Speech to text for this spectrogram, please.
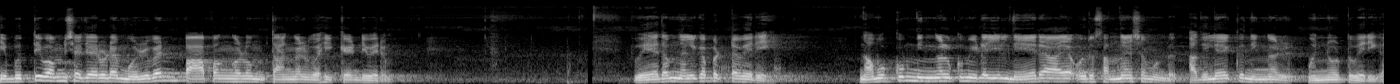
കിബുത്തി വംശജരുടെ മുഴുവൻ പാപങ്ങളും താങ്കൾ വഹിക്കേണ്ടി വരും വേദം നൽകപ്പെട്ടവരെ നമുക്കും നിങ്ങൾക്കും ഇടയിൽ നേരായ ഒരു സന്ദേശമുണ്ട്. അതിലേക്ക് നിങ്ങൾ മുന്നോട്ട് വരിക.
